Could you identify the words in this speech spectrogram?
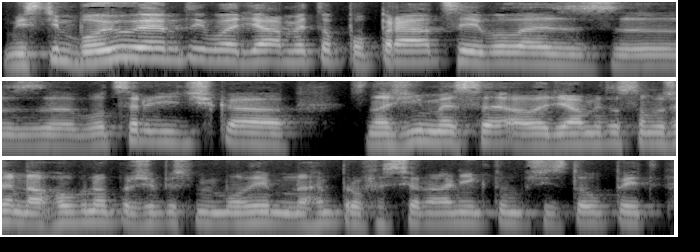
my s tím bojujeme, ty vole, děláme to po práci, vole, z, z, od srdíčka, snažíme se, ale děláme to samozřejmě na hovno, protože bychom mohli mnohem profesionálně k tomu přistoupit,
